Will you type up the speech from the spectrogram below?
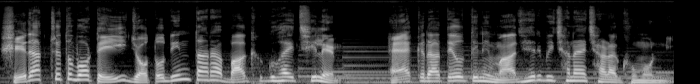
সে রাত্রে তো বটেই যতদিন তারা বাঘ গুহায় ছিলেন, এক রাতেও তিনি মাঝের বিছানায় ছাড়া ঘুমননি।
